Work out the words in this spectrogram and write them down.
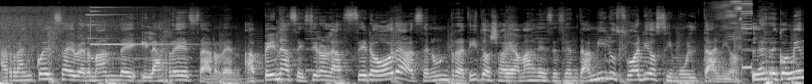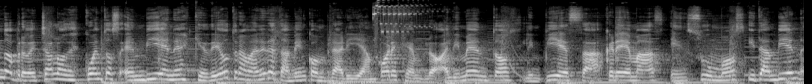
Arrancó el Cyber Monday y las redes arden. Apenas se hicieron las 0 horas, en un ratito ya había más de 60.000 usuarios simultáneos. Les recomiendo aprovechar los descuentos en bienes que de otra manera también comprarían. Por ejemplo, alimentos, limpieza, cremas, insumos y también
